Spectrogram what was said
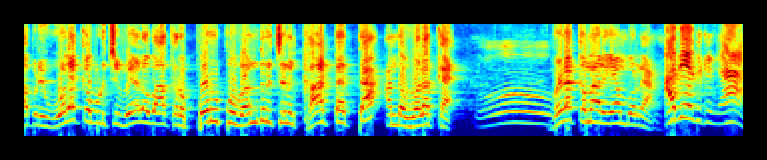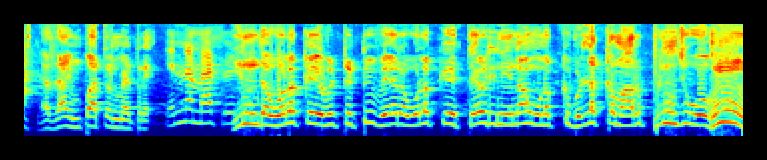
அப்படி உலக்க பிடிச்சி வேலை பார்க்குற பொறுப்பு வந்துருச்சுன்னு காட்டத்தான் அந்த உலக்க. ஓ. விளக்க மாதிரி ஏன் போடுறேன்? அது எதுக்குங்க? அதுதான் இம்பார்ட்டன்ட் மேட்ரு என்ன மேட்ரு இந்த உலக்கையை விட்டுட்டு வேற உலக்கையை தேடினீன்னா உனக்கு விளக்கமாறு பிஞ்சு போகும்.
